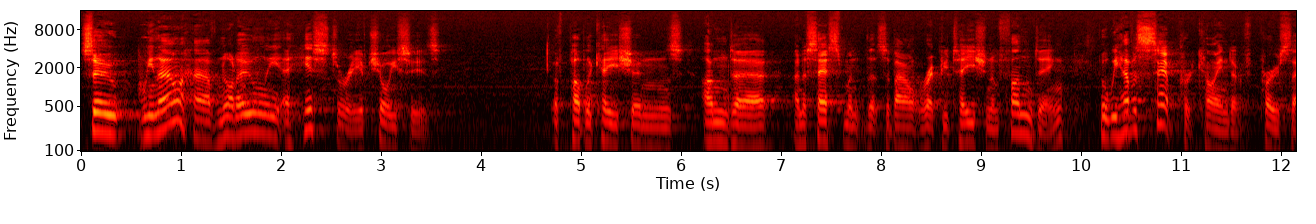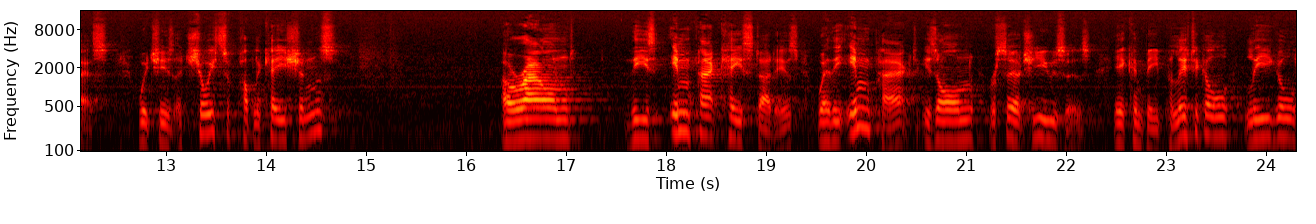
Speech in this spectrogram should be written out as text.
So we now have not only a history of choices of publications under an assessment that's about reputation and funding, but we have a separate kind of process which is a choice of publications around these impact case studies where the impact is on research users. It can be political, legal,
